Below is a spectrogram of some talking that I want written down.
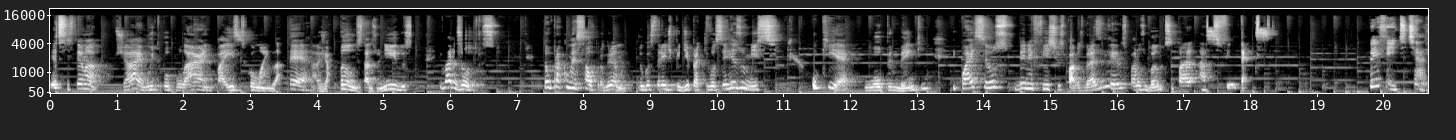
Esse sistema já é muito popular em países como a Inglaterra, Japão, Estados Unidos e vários outros. Então, para começar o programa, eu gostaria de pedir para que você resumisse o que é o Open Banking e quais seus benefícios para os brasileiros, para os bancos e para as fintechs. Perfeito, Thiago.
